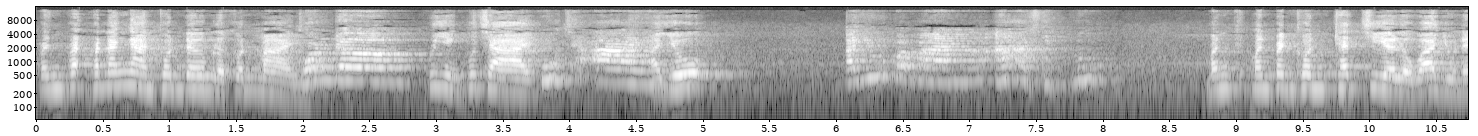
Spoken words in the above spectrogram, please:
เป็นพพนักงานคนเดิมหรือคนใหม่ คนเดิม ผู้หญิงผู้ชาย ผู้ชาย อายุ อายุประมาณห้าสิบมั้งมันมันเป็นคนแคชเชียร์หรือว่าอยู่ใน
